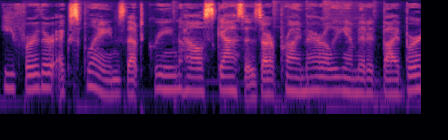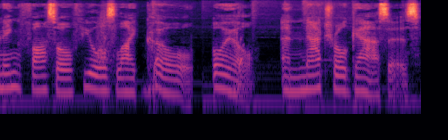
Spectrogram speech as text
He further explains that greenhouse gases are primarily emitted by burning fossil fuels like coal, oil, and natural gases.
